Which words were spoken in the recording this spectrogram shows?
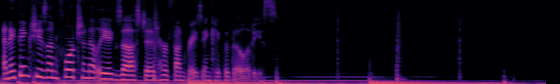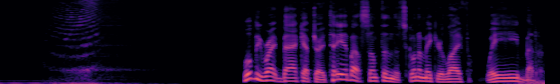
and I think she's unfortunately exhausted her fundraising capabilities. We'll be right back after I tell you about something that's going to make your life way better.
